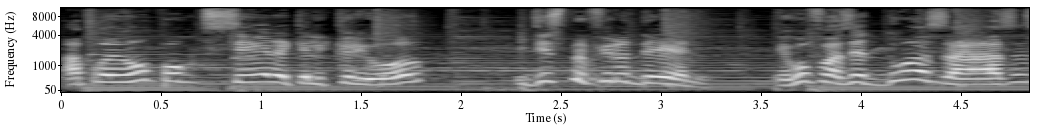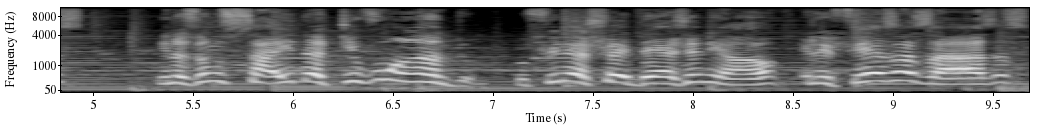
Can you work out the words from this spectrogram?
apanhou um pouco de cera que ele criou e disse para o filho dele: Eu vou fazer duas asas e nós vamos sair daqui voando. O filho achou a ideia genial, ele fez as asas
